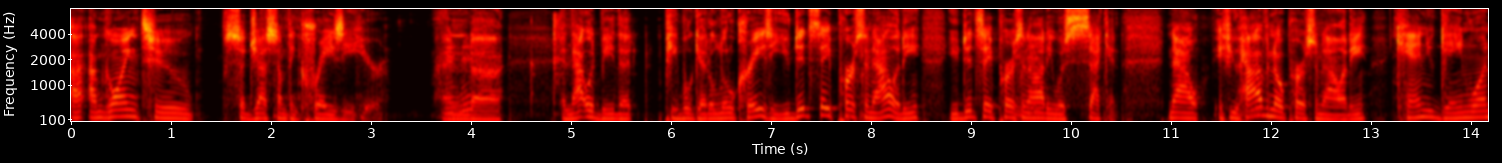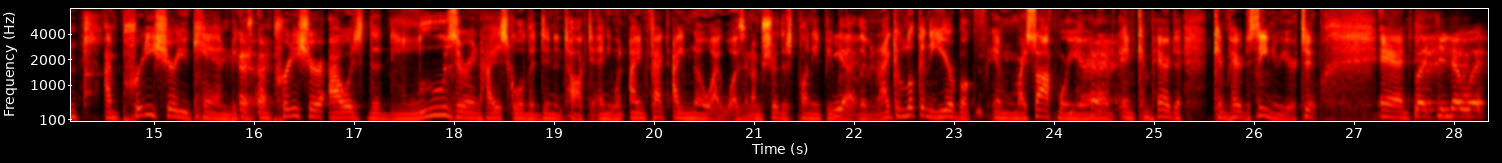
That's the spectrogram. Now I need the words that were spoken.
I, I'm going to suggest something crazy here, and Mhm. uh, and that would be that people get a little crazy. You did say personality. You did say personality was second. Now, if you have no personality, can you gain one? I'm pretty sure you can because I'm pretty sure I was the loser in high school that didn't talk to anyone. I, in fact, I know I was, and I'm sure there's plenty of people Yeah. that live in. it. I could look in the yearbook in my sophomore year and, and compared to compared to senior year too, and But you know what?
